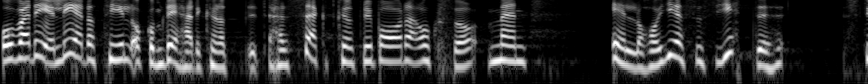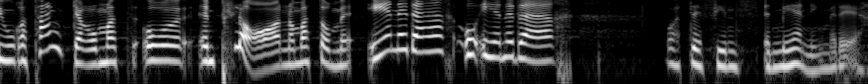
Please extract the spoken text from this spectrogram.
Och vad det leder till och om det hade, kunnat, hade säkert kunnat bli bra där också. Men, eller har Jesus jättestora tankar om att, och en plan om att de är, en är där och en är där. Och att det finns en mening med det.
